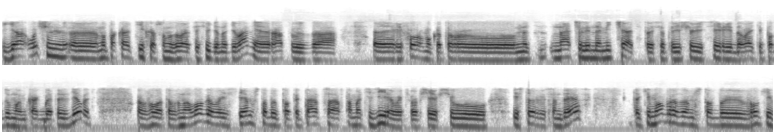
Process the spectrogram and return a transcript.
я очень, э, ну пока тихо, что называется, сидя на диване, ратую за э, реформу, которую на, начали намечать. То есть это еще из серии «давайте подумаем, как бы это сделать» вот, в налоговой с тем, чтобы попытаться автоматизировать вообще всю историю с НДС, таким образом, чтобы в руки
